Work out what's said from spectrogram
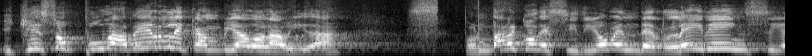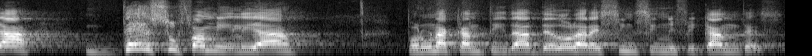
y que eso pudo haberle cambiado la vida. Por embargo, decidió vender la herencia de su familia por una cantidad de dólares insignificantes.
